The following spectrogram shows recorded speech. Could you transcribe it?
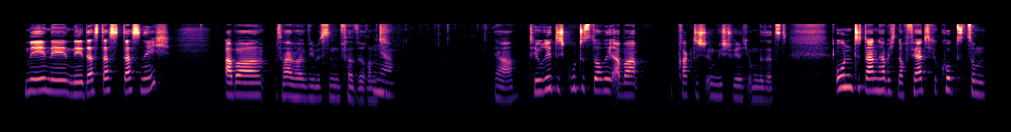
Nee, nee, nee, das, das, das nicht. Aber es war einfach irgendwie ein bisschen verwirrend. Ja. Ja, theoretisch gute Story, aber praktisch irgendwie schwierig umgesetzt. Und dann habe ich noch fertig geguckt, zum,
